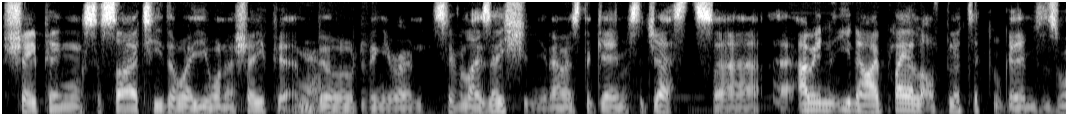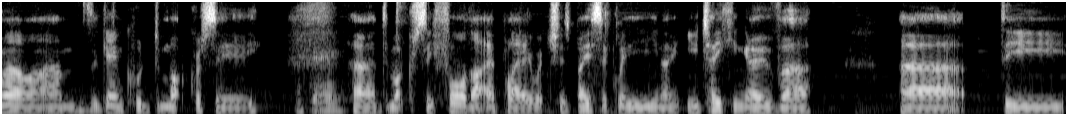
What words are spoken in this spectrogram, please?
shaping society the way you want to shape it and yeah. building your own civilization. You know, as the game suggests. Uh, I mean, you know, I play a lot of political games as well. Um, there's a game called Democracy, okay. uh, Democracy Four that I play, which is basically you know you taking over uh, the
